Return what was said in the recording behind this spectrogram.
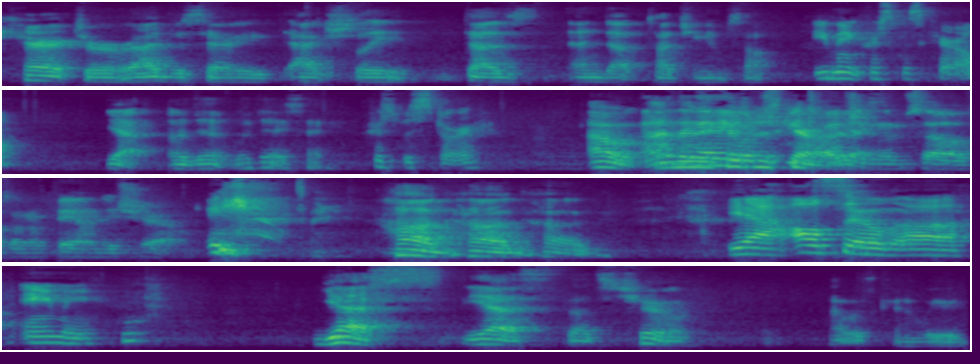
character or adversary actually does end up touching himself. You mean Christmas Carol? Yeah. Oh, did, what did I say? Christmas story. Oh, I don't and think then A anyone Christmas should be Carol. touching yes. themselves on a family show. Hug, hug, hug. yeah. Also, uh, Amy. Yes, yes, that's true. That was kind of weird.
